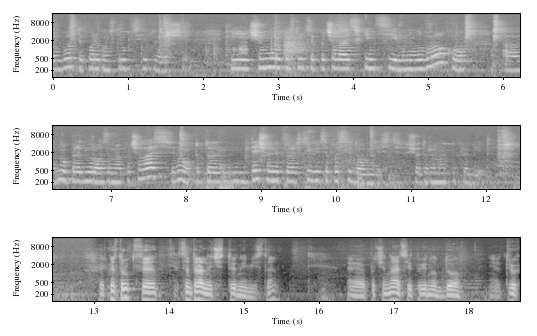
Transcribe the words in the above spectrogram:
роботи по реконструкції площі. І чому реконструкція почалась в кінці минулого року, ну перед морозами почалась, ну тобто дещо не переслідується послідовність щодо ремонтних робіт. Реконструкція центральної частини міста е, починається відповідно до е, трьох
